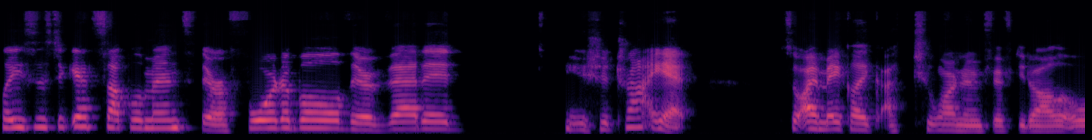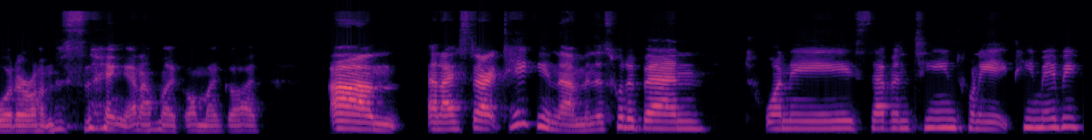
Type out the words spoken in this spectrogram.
places to get supplements. They're affordable. They're vetted. You should try it." So I make like a $250 order on this thing and I'm like, oh my God. Um, and I start taking them, and this would have been 2017, 2018, maybe.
